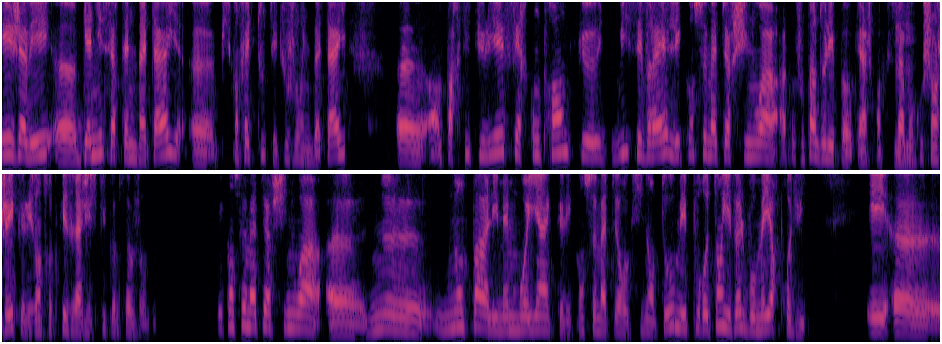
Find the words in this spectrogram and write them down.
Et j'avais gagné certaines batailles, puisqu'en fait tout est toujours une bataille, euh, en particulier faire comprendre que oui, c'est vrai, les consommateurs chinois, je vous parle de l'époque, hein, je pense que ça a mhm. beaucoup changé, que les entreprises réagissent plus comme ça aujourd'hui. Les consommateurs chinois euh, ne n'ont pas les mêmes moyens que les consommateurs occidentaux, mais pour autant, ils veulent vos meilleurs produits. Et euh,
